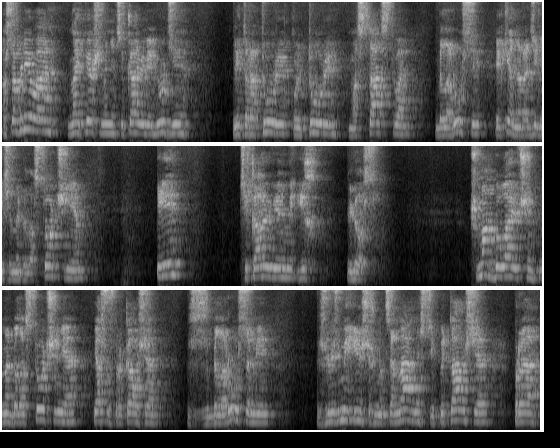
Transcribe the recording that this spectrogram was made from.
Асабліва найперш мяне цікавілі людзі літаратуры, культуры, мастацтва, беларусы, якія нарадзіліся на беласточне і цікавы вельмі іх лёс. Шмат бываючы на беласточыне, я сустракаўся з беларусамі, з людзьмі іншых нацыянальнасцей, пытаўся пра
